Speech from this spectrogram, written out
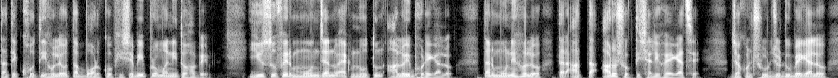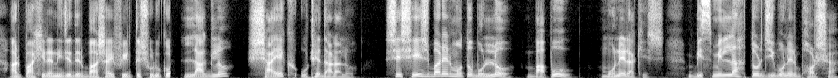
তাতে ক্ষতি হলেও তা বরকফ হিসেবেই প্রমাণিত হবে। ইউসুফের মন যেন এক নতুন আলোয় ভরে গেল। তার মনে হল, তার আত্মা আরও শক্তিশালী হয়ে গেছে। যখন সূর্য ডুবে গেল, আর পাখিরা নিজেদের বাসায় ফিরতে শুরু কর লাগল, শায়েখ উঠে দাঁড়াল। সে শেষবারের মতো বলল, বাপু, মনে রাখিস, বিসমিল্লাহ তোর জীবনের ভরসা।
